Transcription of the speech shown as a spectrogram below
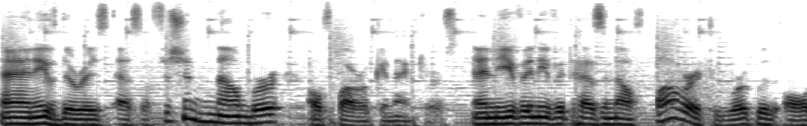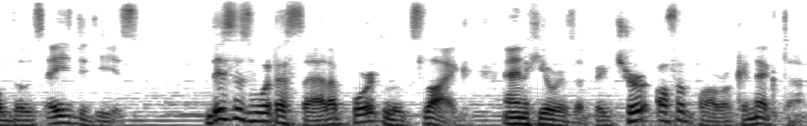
and if there is a sufficient number of power connectors, and even if it has enough power to work with all those HDDs. This is what a SATA port looks like, and here is a picture of a power connector.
